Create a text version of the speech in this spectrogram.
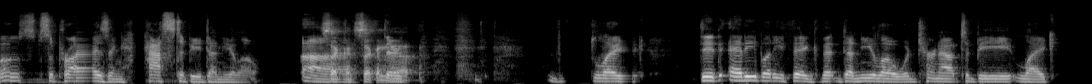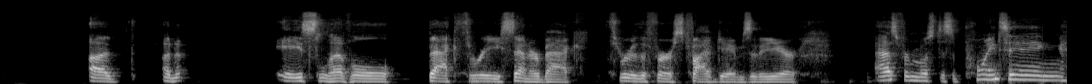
Most surprising has to be Danilo. Uh, second, second that. Like, did anybody think that Danilo would turn out to be like a an ace level back three center back through the first five games of the year? As for most disappointing,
